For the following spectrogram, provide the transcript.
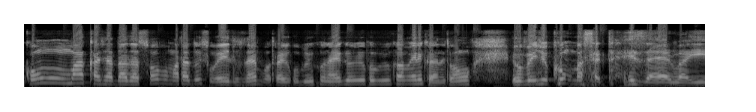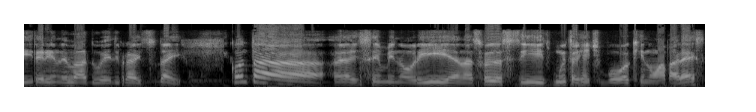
com uma cajadada só, vou matar dois coelhos, né? Vou atrair o público negro e o público americano. Então eu vejo com uma certa reserva aí terem levado ele para isso daí. Quanto a, a ser minoria, nas coisas e muita gente boa que não aparece,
